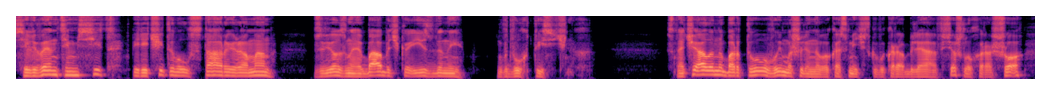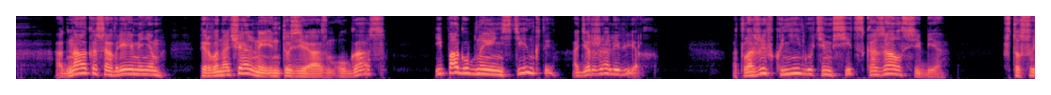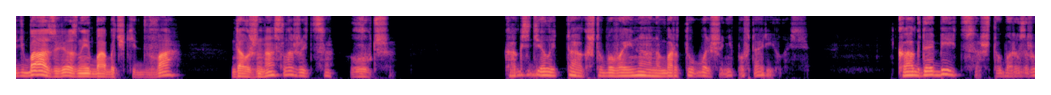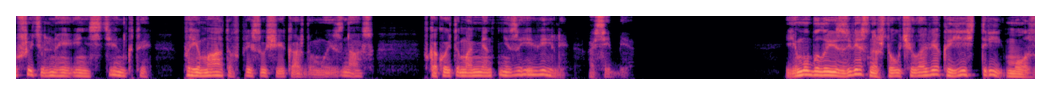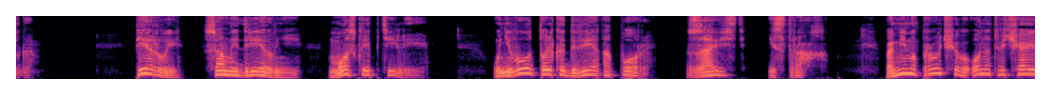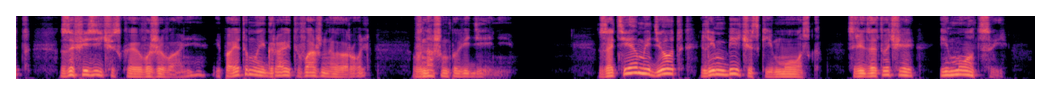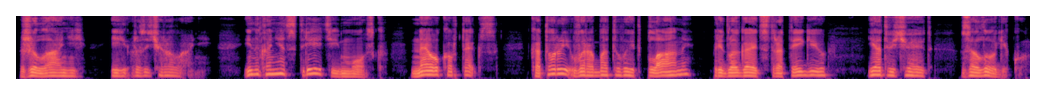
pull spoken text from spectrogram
Сильвен Тимсит перечитывал старый роман «Звездная бабочка», изданный в двухтысячных. Сначала на борту вымышленного космического корабля все шло хорошо, однако со временем первоначальный энтузиазм угас, и пагубные инстинкты одержали верх. Отложив книгу, Тимсит сказал себе, что судьба «Звездной бабочки-2» должна сложиться лучше. Как сделать так, чтобы война на борту больше не повторилась? Как добиться, чтобы разрушительные инстинкты приматов, присущие каждому из нас, в какой-то момент не заявили о себе? Ему было известно, что у человека есть три мозга. Первый, самый древний, мозг рептилии. У него только две опоры — зависть и страх. Помимо прочего, он отвечает за физическое выживание и поэтому играет важную роль в нашем поведении. Затем идет лимбический мозг, средоточие эмоций, желаний и разочарований. И, наконец, третий мозг — неокортекс, который вырабатывает планы, предлагает стратегию и отвечает за логику.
